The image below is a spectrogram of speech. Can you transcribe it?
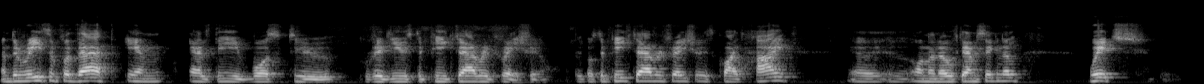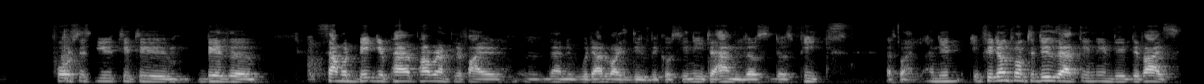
And the reason for that in LTE was to reduce the peak to average ratio, because the peak to average ratio is quite high Uh, on an OFDM signal, which forces you to, to build a somewhat bigger power amplifier uh, than you would otherwise do because you need to handle those those peaks as well. And you, if you don't want to do that in, in the device,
